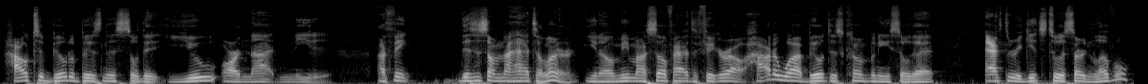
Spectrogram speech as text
how to build a business so that you are not needed. I think this is something I had to learn. You know, me myself, I had to figure out how do I build this company so that after it gets to a certain level,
